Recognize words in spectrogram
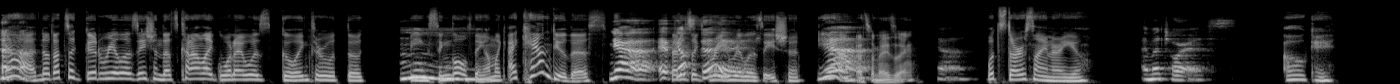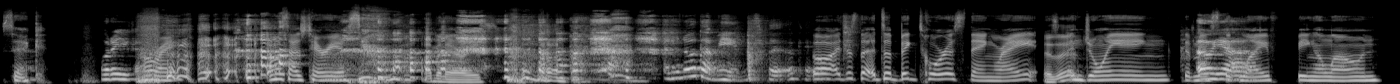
yeah, no, that's a good realization. That's kind of like what I was going through with the being single thing. I'm Mm. like, I can do this. yeah, it That feels is a good. great realization. Yeah. Yeah. That's amazing. Yeah, What star sign are you? I'm a Taurus. Oh, okay. Sick. What are you guys? All right. I'm a Sagittarius. I'm an Aries. I don't know what that means, but okay. oh, I just it's a big Taurus thing, right? Is it? Enjoying domestic yeah. life, being alone,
